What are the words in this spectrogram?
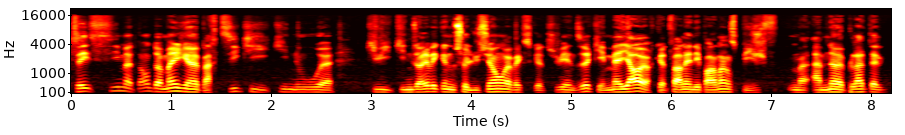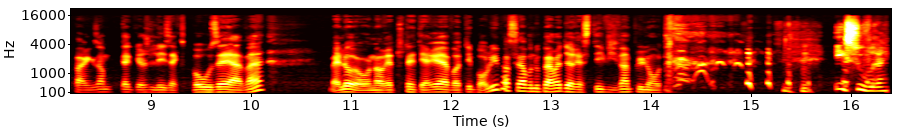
si, mettons, demain, il y a un parti qui, qui nous, euh, qui, qui nous arrive avec une solution, avec ce que tu viens de dire, qui est meilleure que de faire l'indépendance, puis je- amener un plan tel, par exemple, tel que je les exposais avant, ben là, on aurait tout intérêt à voter pour lui parce que ça va nous permettre de rester vivants plus longtemps. Et souverain.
